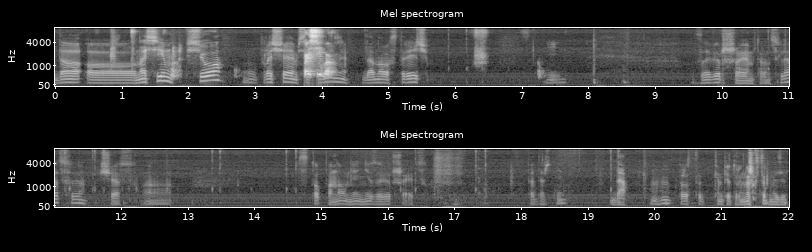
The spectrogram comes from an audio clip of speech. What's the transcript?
Да, на сим все. Прощаемся Спасибо. с вами. До новых встреч. И завершаем трансляцию. Сейчас. Стоп, она у меня не завершается. Подожди. Да. Угу. Просто компьютер немножко тормозит.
